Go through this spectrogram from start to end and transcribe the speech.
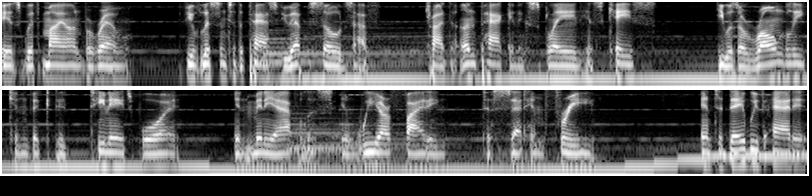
is with Myon Burrell. If you've listened to the past few episodes, I've tried to unpack and explain his case he was a wrongly convicted teenage boy in Minneapolis, and we are fighting to set him free. And today we've added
